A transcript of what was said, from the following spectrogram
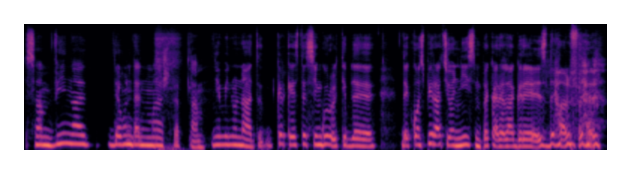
să-mi vină de unde nu mă așteptam. E minunat. Cred că este singurul tip de, de conspiraționism pe care îl agreez de altfel. Da.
